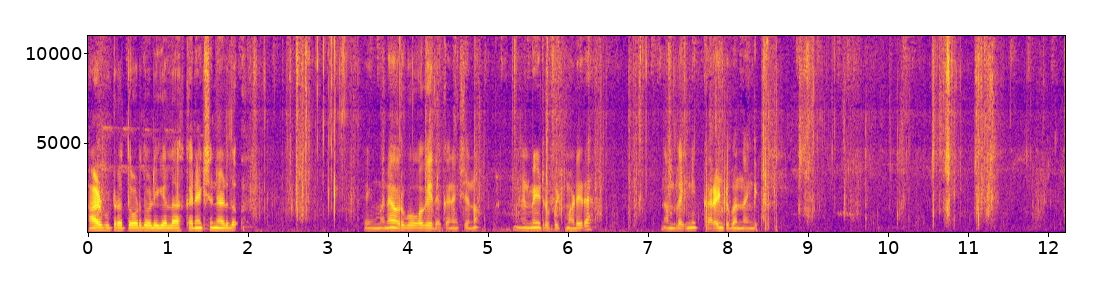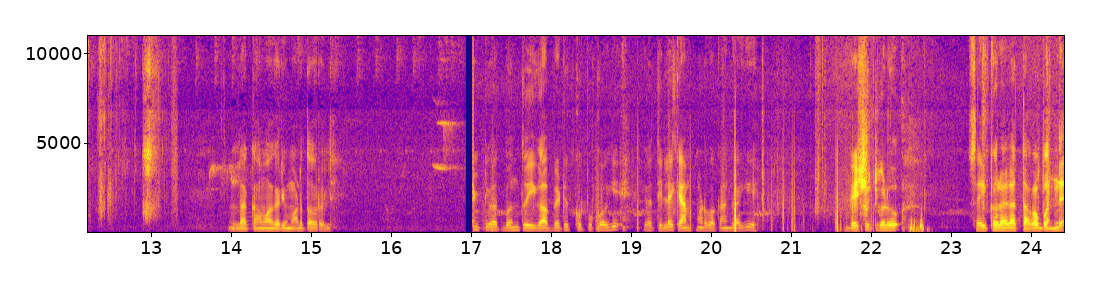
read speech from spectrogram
ಹಾಳ್ಬಿಟ್ರೆ ತೋಟದೊಳಗೆಲ್ಲ ಕನೆಕ್ಷನ್ ಎಳೆದು ಹಿಂಗೆ ಮನೆವರೆಗೂ ಹೋಗಿದೆ ಕನೆಕ್ಷನ್ನು ಮೀಟ್ರ್ ಫಿಟ್ ಮಾಡಿದರೆ ನಮ್ಮ ಲೈನಿಗೆ ಕರೆಂಟ್ ಬಂದಂಗೆ. ಎಲ್ಲ ಕಾಮಗಾರಿ ಮಾಡ್ತಾವ್ರಲ್ಲಿ ಇವತ್ತು ಬಂತು ಈಗ ಬೆಟ್ಟದ ಕೊಪ್ಪಕ್ಕೆ ಹೋಗಿ ಇವತ್ತು ಇಲ್ಲೇ ಕ್ಯಾಂಪ್ ಮಾಡ್ಬೇಕು ಹಂಗಾಗಿ ಬೆಡ್ಶೀಟ್ಗಳು ಸೈಕಲ್ ಎಲ್ಲ ತಗೊಬಂದೆ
